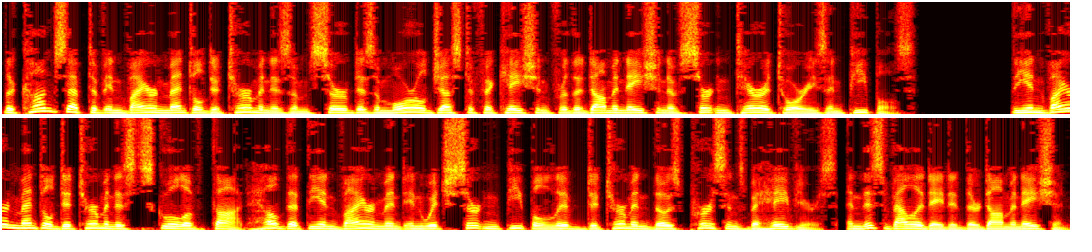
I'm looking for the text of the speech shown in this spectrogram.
The concept of environmental determinism served as a moral justification for the domination of certain territories and peoples. The environmental determinist school of thought held that the environment in which certain people lived determined those persons' behaviors, and this validated their domination.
